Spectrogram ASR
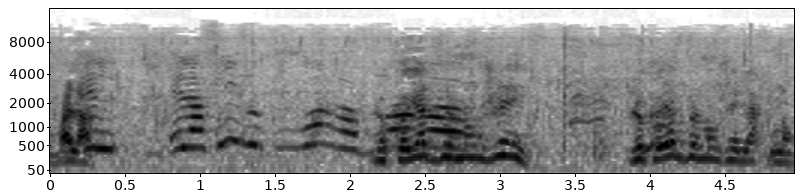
Voilà. Et, et la fille veut pouvoir avoir. Le coyote euh, veut manger. Le coyote veut manger l'arbre. Non.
